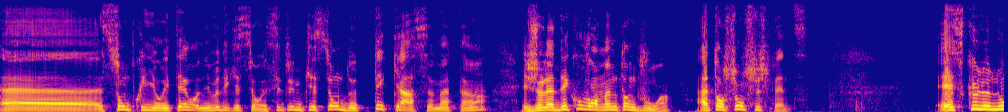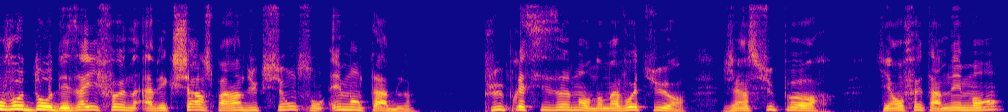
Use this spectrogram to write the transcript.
euh, sont prioritaires au niveau des questions. Et c'est une question de TK ce matin, et je la découvre en même temps que vous. Hein. Attention, suspense. Est-ce que le nouveau dos des iPhones avec charge par induction sont aimantables? Plus précisément, dans ma voiture, j'ai un support qui est en fait un aimant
